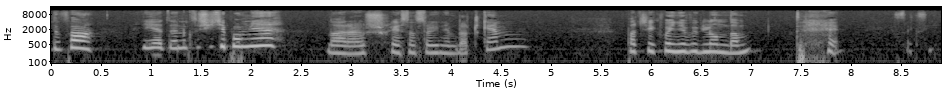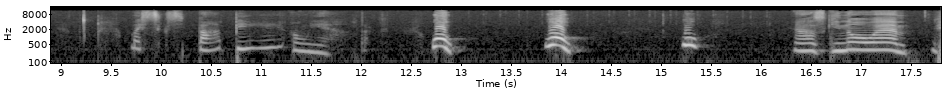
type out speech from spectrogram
2, 1. Ktoś idzie po mnie? Dobra, już jestem solidnym bloczkiem. Patrzcie, jak fajnie wyglądam. Sexy. My sexy puppy. Oh yeah. Tak. Wow! Wow! Wow! Ja zginąłem!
